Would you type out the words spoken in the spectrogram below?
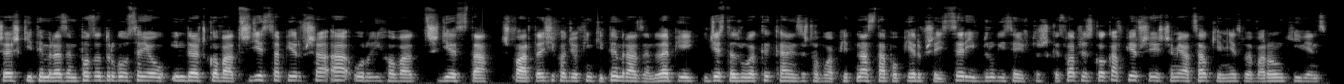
Czeszki tym razem poza drugą serią Indraczkowa 31, a Urlichowa 34. Jeśli chodzi o Finki, tym razem lepiej. 22 Kykanen zresztą była 15 po pierwszej serii, w drugiej serii troszkę słabszy skoka, w pierwszej jeszcze miała całkiem niezłe warunki, więc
